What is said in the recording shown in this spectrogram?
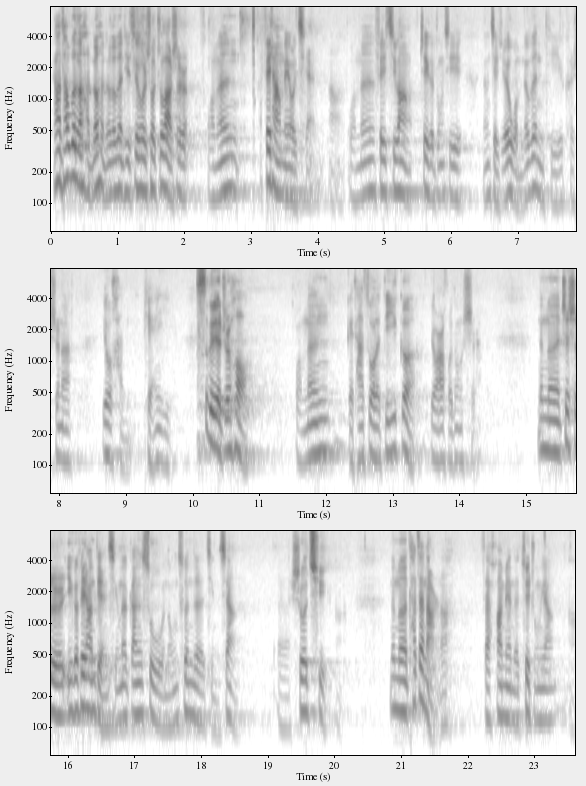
然后他问了很多很多的问题，最后说朱老师，我们非常没有钱啊，我们非希望这个东西。能解决我们的问题，可是呢，又很便宜。四个月之后，我们给他做了第一个幼儿活动室。那么这是一个非常典型的甘肃农村的景象，呃，社区啊。那么它在哪儿呢？在画面的最中央啊，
